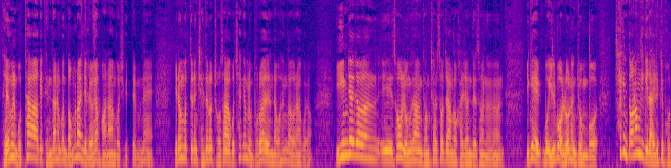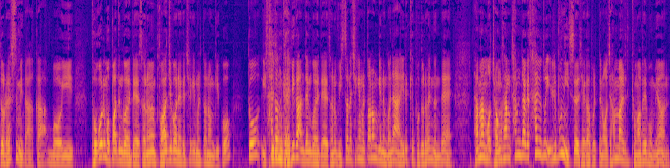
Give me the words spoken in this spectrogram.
대응을 못하게 된다는 건 너무나 이제 그렇죠. 명약 관화한 것이기 때문에 이런 것들은 제대로 조사하고 책임을 물어야 된다고 생각을 하고요. 이임재 전이 서울 용산 경찰서장과 관련돼서는 이게 뭐 일부 언론은 좀 뭐 책임 떠넘기기다 이렇게 보도를 했습니다. 그러니까 뭐 이 보고를 못 받은 거에 대해서는 부하 직원에게 책임을 떠넘기고 또 이 사전. 대비가 안 된 거에 대해서는 윗선에 책임을 떠넘기는 거냐 이렇게 보도를 했는데 다만 뭐 정상 참작의 사유도 일부는 있어요. 제가 볼 때는 어제 한 말 종합해 보면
